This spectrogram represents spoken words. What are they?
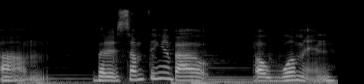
Um, but it's something about a woman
